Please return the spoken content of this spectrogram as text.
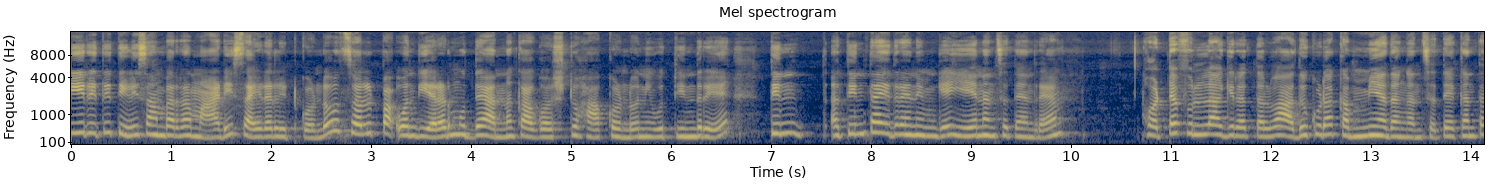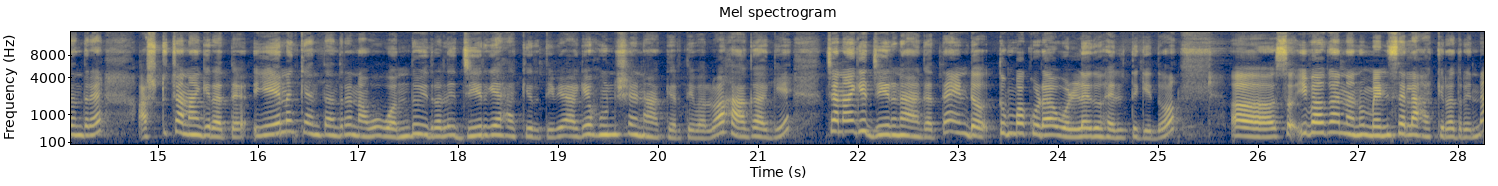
ಈ ರೀತಿ ತಿಳಿ ಸಾಂಬಾರನ್ನ ಮಾಡಿ ಸೈಡಲ್ಲಿ ಇಟ್ಕೊಂಡು ಸ್ವಲ್ಪ ಒಂದು ಎರಡು ಮುದ್ದೆ ಅನ್ನಕ್ಕಾಗೋಷ್ಟು ಹಾಕ್ಕೊಂಡು ನೀವು ತಿಂದರೆ ತಿನ್, ತಿಂತಾ ಇದ್ದರೆ ನಿಮಗೆ ಏನು ಅನಿಸುತ್ತೆ ಅಂದರೆ ಹೊಟ್ಟೆ ಫುಲ್ಲಾಗಿರತ್ತಲ್ವ ಅದು ಕೂಡ ಕಮ್ಮಿ ಆದಂಗೆ ಅನಿಸುತ್ತೆ. ಯಾಕಂತಂದರೆ ಅಷ್ಟು ಚೆನ್ನಾಗಿರತ್ತೆ. ಏನಕ್ಕೆ ಅಂತಂದರೆ ನಾವು ಒಂದು ಇದರಲ್ಲಿ ಜೀರಿಗೆ ಹಾಕಿರ್ತೀವಿ, ಹಾಗೆ ಹುಣಸೆಹಣ್ಣು ಹಾಕಿರ್ತೀವಲ್ವ? ಹಾಗಾಗಿ ಚೆನ್ನಾಗಿ ಜೀರ್ಣ ಆಗುತ್ತೆ. ಆ್ಯಂಡ್ ತುಂಬ ಕೂಡ ಒಳ್ಳೆಯದು ಹೆಲ್ತ್ಗಿದು ಸೊ ಇವಾಗ ನಾನು ಮೆಣಸೆಲ್ಲ ಹಾಕಿರೋದ್ರಿಂದ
